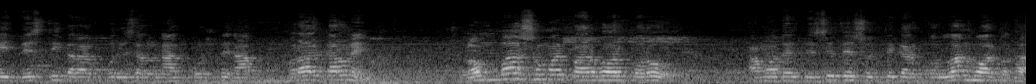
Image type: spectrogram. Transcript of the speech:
এই দেশটি তারা পরিচালনা করতে না করার কারণে লম্বা সময় পার হওয়ার পরও আমাদের দেশে যে সত্যিকার কল্যাণ হওয়ার কথা,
